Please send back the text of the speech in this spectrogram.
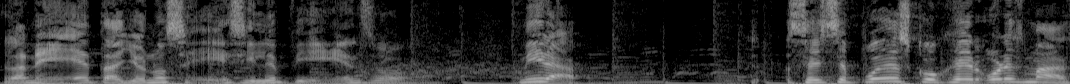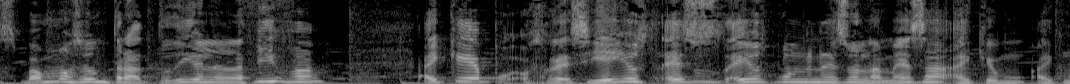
La neta, yo no sé, si le pienso. Mira, se, se puede escoger, ahora es más, vamos a hacer un trato, díganle a la FIFA. Hay que, o sea, si ellos, esos, ellos ponen eso en la mesa, hay que, hay que.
